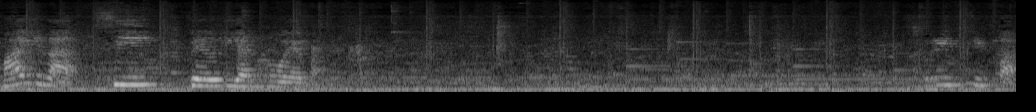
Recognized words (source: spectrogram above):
Mayra C. Villanueva. Principal,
